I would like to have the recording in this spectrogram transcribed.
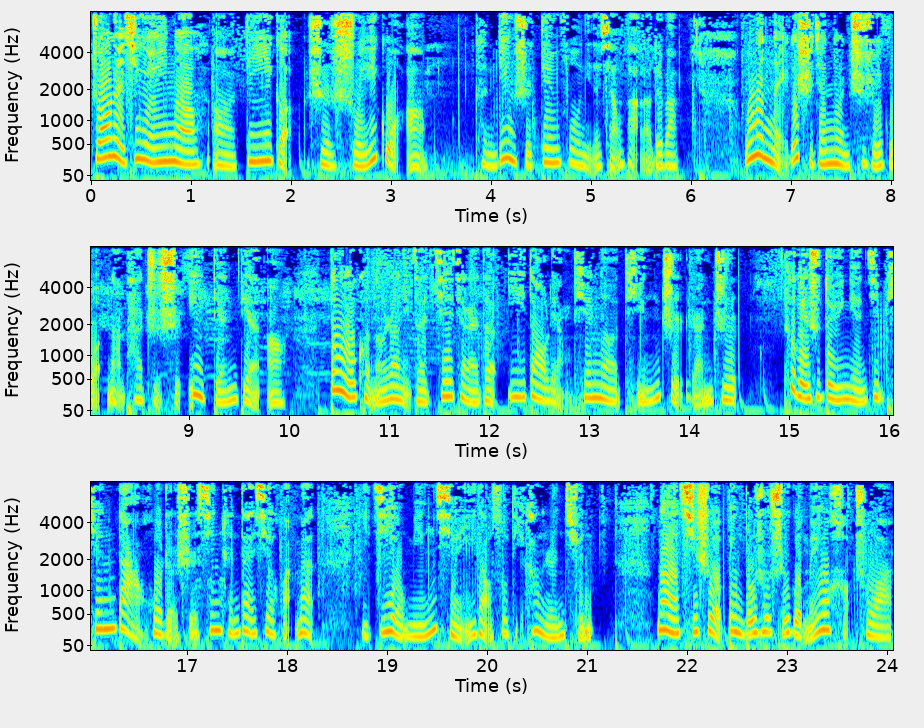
主要哪七个原因呢？啊，第一个是水果啊，肯定是颠覆你的想法了，对吧？无论哪个时间段吃水果，哪怕只是一点点啊，都有可能让你在接下来的一到两天呢停止燃脂。特别是对于年纪偏大或者是新陈代谢缓慢，以及有明显胰岛素抵抗的人群，那其实我并不是说水果没有好处啊，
